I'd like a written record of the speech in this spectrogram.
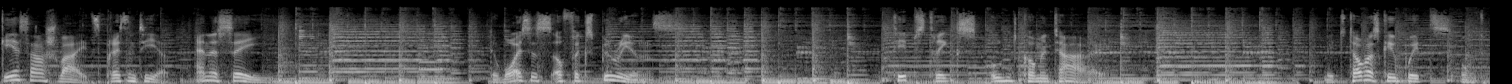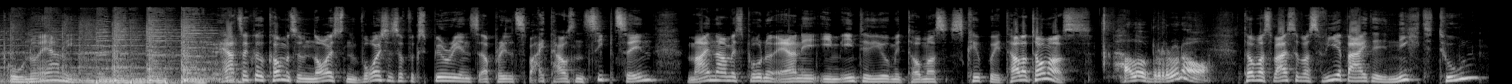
GSA Schweiz präsentiert NSA The Voices of Experience Tipps, Tricks und Kommentare mit Thomas Kupitz und Bruno Erni. Herzlich willkommen zum neuesten Voices of Experience April 2017. Mein Name ist Bruno Erni im Interview mit Thomas Skipwith. Hallo Thomas. Hallo Bruno. Thomas, weißt du, was wir beide nicht tun?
